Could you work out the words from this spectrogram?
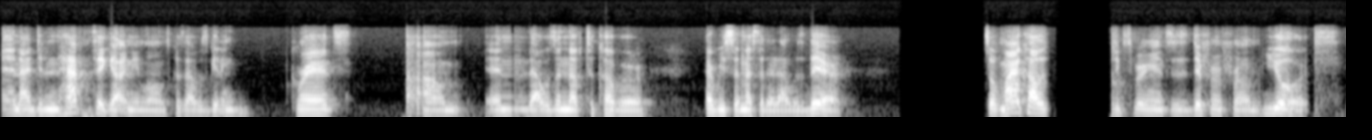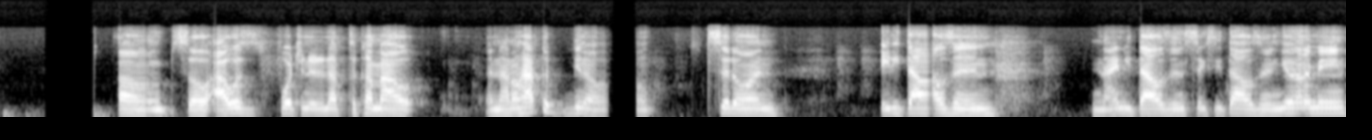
and I didn't have to take out any loans because I was getting grants, um, and that was enough to cover every semester that I was there. So my college experience is different from yours. Um, so I was fortunate enough to come out, and I don't have to, you know, sit on 80,000, 90,000, 60,000, you know what I mean?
